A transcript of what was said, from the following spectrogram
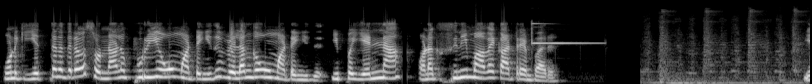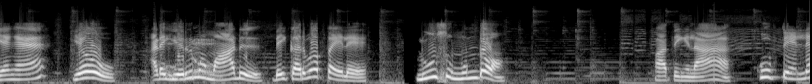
உனக்கு எத்தனை தடவை சொன்னாலும் புரியவும் மாட்டேங்குது விளங்கவும் மாட்டேங்குது. இப்ப என்ன? உனக்கு சினிமாவே காட்டுறேன் பாரு. ஏங்க? யோ அட எரும மாடு. டேய் கருவாப்பையலே லூசு முண்டோம். பாத்தீங்களா? கூப்பிட்டேன்ல.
